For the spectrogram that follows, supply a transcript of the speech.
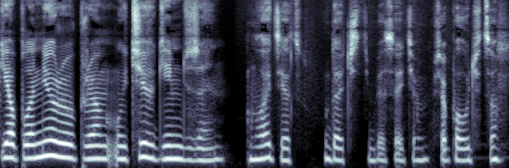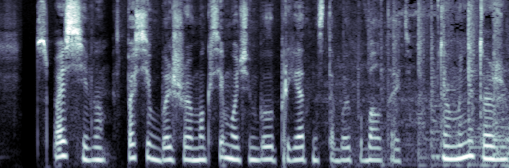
я планирую прям уйти в геймдизайн. Молодец. Удачи тебе с этим. Все получится. Спасибо. Спасибо большое, Максим. Очень было приятно с тобой поболтать. Да, мне тоже.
